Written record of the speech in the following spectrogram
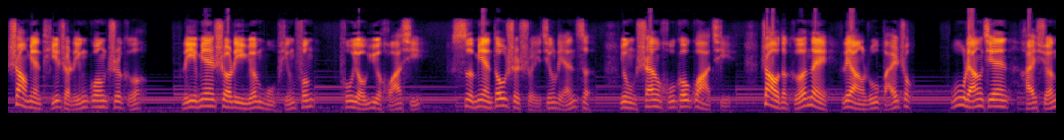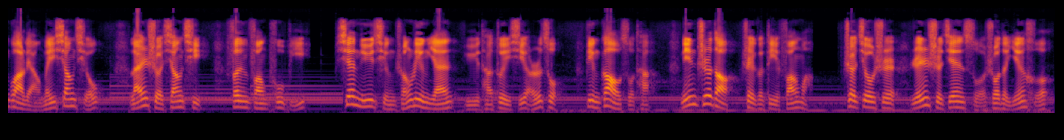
上面提着“灵光之阁”，里面设立云母屏风。铺有玉华席，四面都是水晶帘子，用珊瑚钩挂起，照得阁内亮如白昼。屋梁间还悬挂两枚香球，兰麝香气芬芳扑鼻。仙女请程令言与他对席而坐，并告诉他：“您知道这个地方吗？这就是人世间所说的银河。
